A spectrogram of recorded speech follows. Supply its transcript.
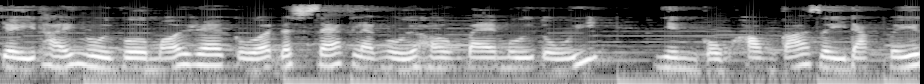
Chị thấy người vừa mới ra cửa đích xác là người hơn 30 tuổi, nhìn cũng không có gì đặc biệt.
